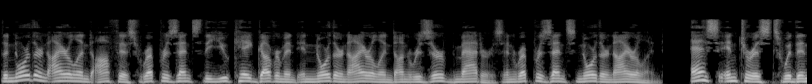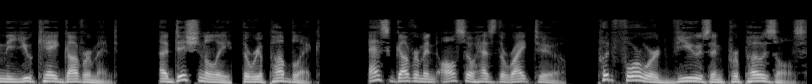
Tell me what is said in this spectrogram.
The Northern Ireland Office represents the UK government in Northern Ireland on reserved matters and represents Northern Ireland's interests within the UK government. Additionally, the Republic's government also has the right to put forward views and proposals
